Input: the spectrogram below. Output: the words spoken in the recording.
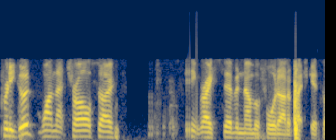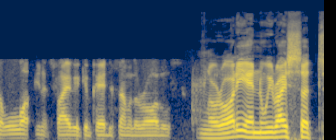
pretty good. Won that trial, so I think race seven, number four, Data Patch gets a lot in its favour compared to some of the rivals. All righty. And we race at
